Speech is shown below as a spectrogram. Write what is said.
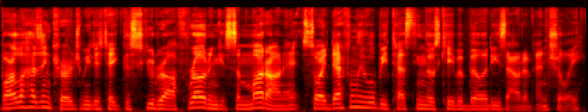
Varla has encouraged me to take the scooter off-road and get some mud on it, so I definitely will be testing those capabilities out eventually.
